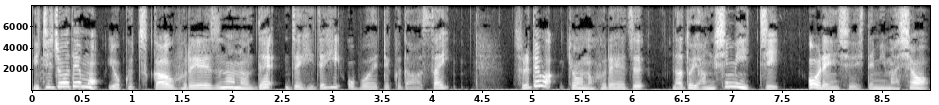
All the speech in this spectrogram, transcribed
日常でもよく使うフレーズなので、ぜひぜひ覚えてください。それでは今日のフレーズ、などやんしみいちを練習してみましょう。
